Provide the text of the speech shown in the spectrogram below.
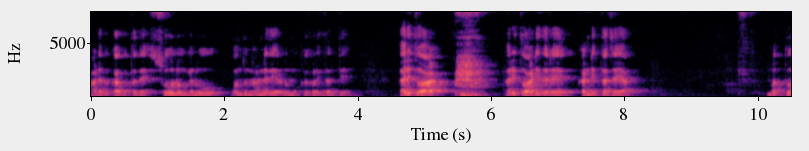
ಆಡಬೇಕಾಗುತ್ತದೆ. ಸೋಲು, ಗೆಲುವು ಒಂದು ನಾಣ್ಯದ ಎರಡು ಮುಖಗಳಿದ್ದಂತೆ. ಅರಿತು ಆ, ಅರಿತು ಆಡಿದರೆ ಖಂಡಿತ ಜಯ. ಮತ್ತು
